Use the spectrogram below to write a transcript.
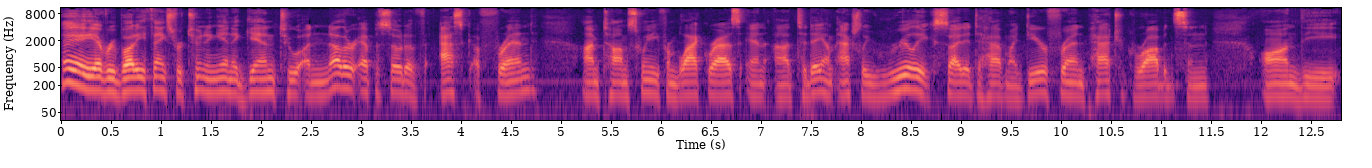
Hey, everybody. Thanks for tuning in again to another episode of Ask a Friend. I'm Tom Sweeney from Blackgrass, and uh, today I'm actually really excited to have my dear friend Patrick Robinson on the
